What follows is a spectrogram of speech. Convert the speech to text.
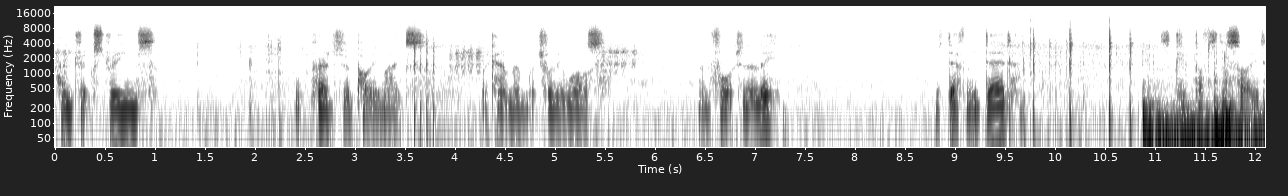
Hunter Extremes, or Predator Polymags. I can't remember which one it was unfortunately. It's definitely dead. It's kicked off to the side.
